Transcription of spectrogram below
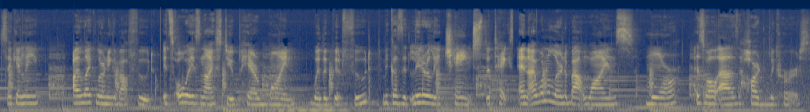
Secondly, I like learning about food. It's always nice to pair wine with a good food because it literally changes the taste. And I want to learn about wines more as well as hard liquors.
